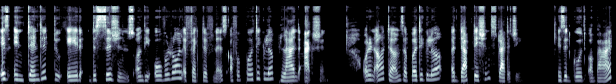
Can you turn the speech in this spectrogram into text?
is intended to aid decisions on the overall effectiveness of a particular planned action, or in our terms, a particular adaptation strategy. Is it good or bad?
